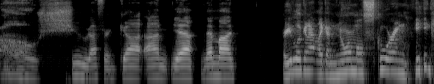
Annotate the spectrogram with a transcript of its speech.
Oh, shoot. I forgot. I'm, yeah, never mind. Are you looking at like a normal scoring league?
